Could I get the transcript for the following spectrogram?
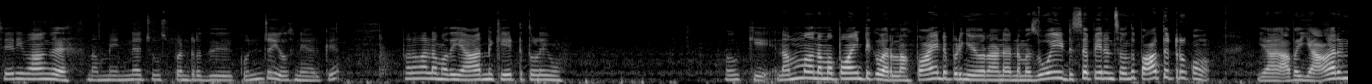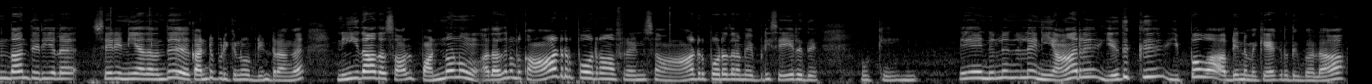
சரி வாங்க. நம்ம என்ன சூஸ் பண்ணுறது கொஞ்சம் யோசனையாக இருக்குது பரவாயில்ல அதை யாருன்னு கேட்டு தொலைவோம். ஓகே நம்ம நம்ம பாயிண்ட்டுக்கு வரலாம். பாயிண்ட் பிடிங்க யோரானர் நம்ம ஜோயி டிஸப்பியரன்ஸ் வந்து பார்த்துட்ருக்கோம் யா அவள் யாருன்னு தான் தெரியலை. சரி நீ அதை வந்து கண்டுபிடிக்கணும் அப்படின்றாங்க. நீ தான் அதை சால்வ் பண்ணணும். அதாவது நம்மளுக்கு ஆர்டர் போடுறான் ஃப்ரெண்ட்ஸ் ஆர்டர் போடுறத நம்ம எப்படி செய்கிறது ஓகே ஏய் நில்லு நில்லு நீ யார்? எதுக்கு? இப்போவா அப்படின்னு நம்ம கேட்குறதுக்கு பதிலாக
